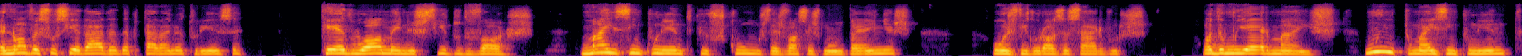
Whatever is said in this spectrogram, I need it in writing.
a nova sociedade adaptada à natureza, que é do homem nascido de vós, mais imponente que os cumes das vossas montanhas, ou as vigorosas árvores, ou da mulher mais, muito mais imponente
